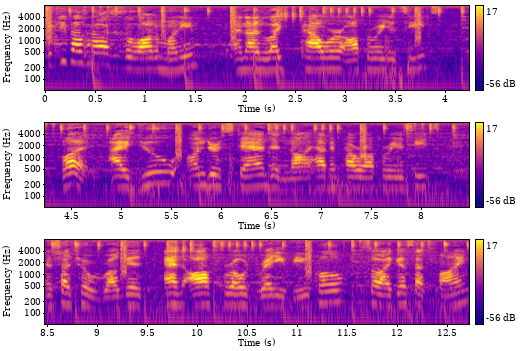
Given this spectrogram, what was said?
$50,000 is a lot of money and I like power operated seats, but I do understand it not having power operated seats in such a rugged and off-road ready vehicle. So I guess that's fine.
